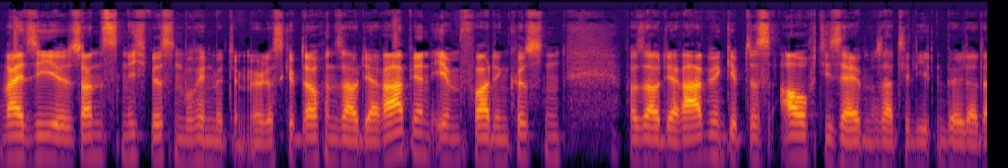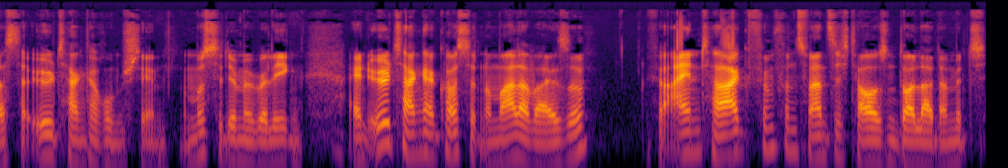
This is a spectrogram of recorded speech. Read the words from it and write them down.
weil sie sonst nicht wissen, wohin mit dem Öl. Es gibt auch in Saudi-Arabien, eben vor den Küsten vor Saudi-Arabien, gibt es auch dieselben Satellitenbilder, dass da Öltanker rumstehen. Man musst du dir mal überlegen. Ein Öltanker kostet normalerweise für einen Tag 25.000 Dollar, damit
